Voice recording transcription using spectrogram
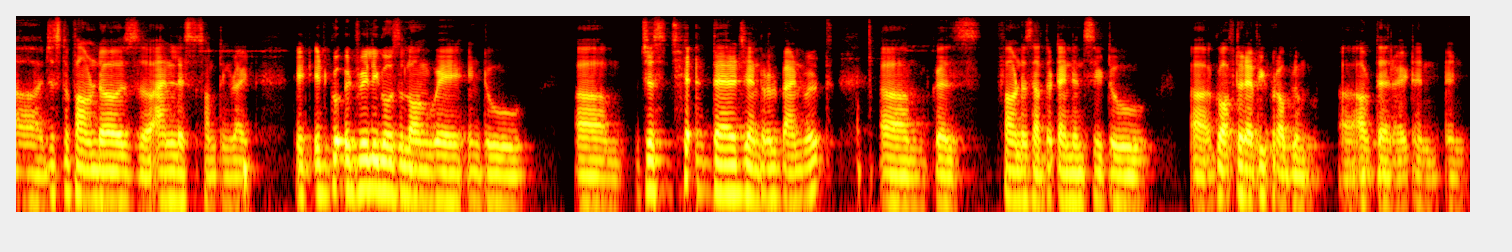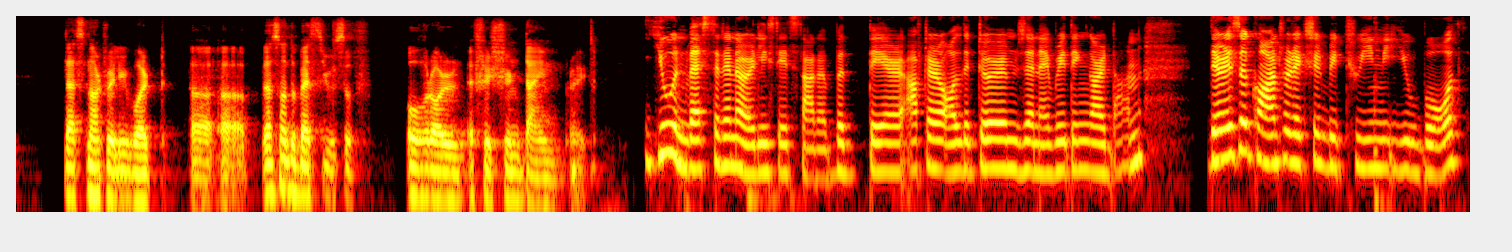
uh, just a founder's uh, analyst or something, right? It it go, it really goes a long way into um, just their general bandwidth because um, founders have the tendency to uh, go after every problem uh, out there, right? And and that's not really what uh, uh, that's not the best use of overall efficient time, right? You invested in an early stage startup, but there, after all the terms and everything are done, there is a contradiction between you both.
